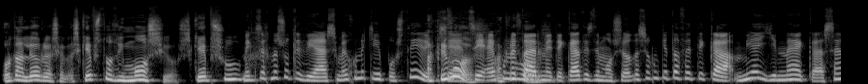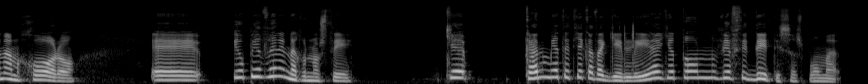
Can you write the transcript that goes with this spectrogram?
Όταν λέω εργασιακό, σκέψου το δημόσιο. Σκέψου... Μην ξεχνάς ότι οι διάσημοι έχουν και υποστήριξη. Ακριβώς, έτσι. Έχουν ακριβώς. τα αρνητικά τη δημοσιότητα, έχουν και τα θετικά. Μία γυναίκα σε έναν χώρο ε, η οποία δεν είναι γνωστή και κάνει μια τέτοια καταγγελία για τον διευθυντή της, ας πούμε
